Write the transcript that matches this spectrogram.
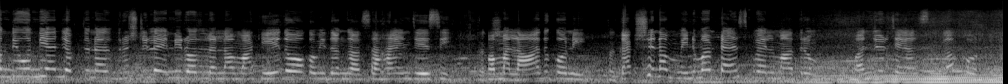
ఉంది ఉంది అని చెప్తున్నారు దృష్టిలో ఎన్ని రోజులన్నా మాకు ఏదో ఒక విధంగా సహాయం చేసి మమ్మల్ని ఆదుకొని తక్షణం మినిమం టైం స్క్వేల్ మాత్రం మంజూరు చేయాల్సిందిగా కోరుతున్నాం.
